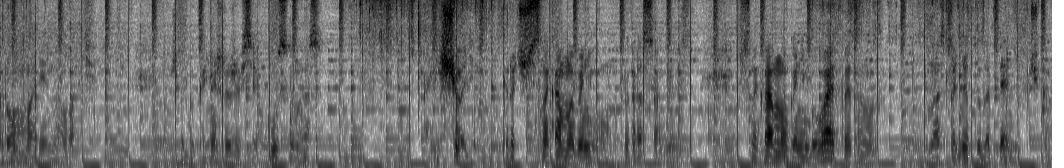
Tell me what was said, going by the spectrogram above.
промариновать, чтобы, конечно же, все вкусы у нас еще один. Короче, чеснока много не было, как раз сам. Чеснока много не бывает, поэтому у нас пойдет туда 5 зубчиков.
